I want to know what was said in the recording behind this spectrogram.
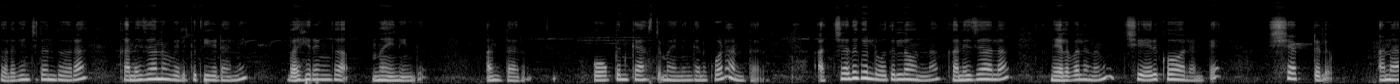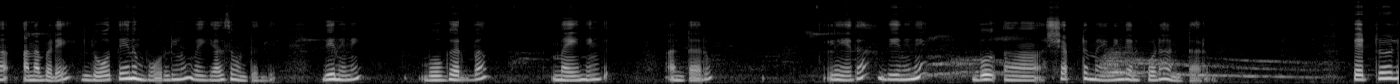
తొలగించడం ద్వారా ఖనిజాలను వెలికి తీయడాన్ని బహిరంగ మైనింగ్ అంటారు. ఓపెన్ క్యాస్ట్ మైనింగ్ అని కూడా అంటారు. అత్యధిక లోతుల్లో ఉన్న ఖనిజాల నిల్వలను చేరుకోవాలంటే షెఫ్ట్లు అన అనబడే లోతైన బోరులను వేయాల్సి ఉంటుంది. దీనిని భూగర్భ మైనింగ్ అంటారు. లేదా దీనిని భూ షెఫ్ట్ మైనింగ్ అని కూడా అంటారు. పెట్రోల్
